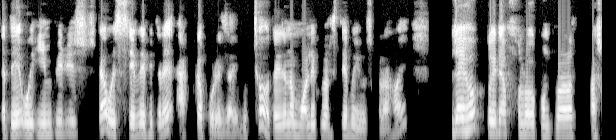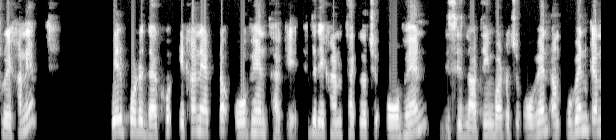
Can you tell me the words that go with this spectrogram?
যাতে ওই ইম্পিউরিটিসটা ওই সেভের ভিতরে আটকা পড়ে যায়, বুঝছ? তো এই জন্য মলিকুলার সেভ ইউজ করা হয়। যাই হোক, তো এটা ফ্লো কন্ট্রোলার আসলো এখানে। এরপরে দেখো, এখানে একটা ওভেন থাকে। এদের এখানে থাকে হচ্ছে oven this is nothing but হচ্ছে ওভেন ওভেন কেন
